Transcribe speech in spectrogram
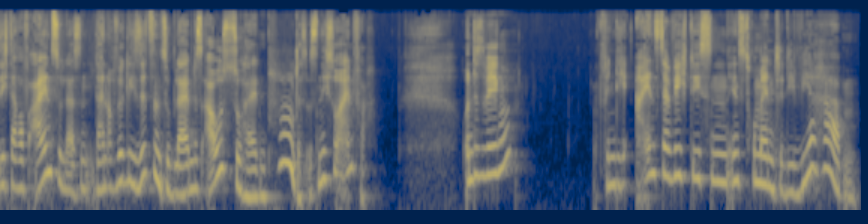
sich darauf einzulassen, dann auch wirklich sitzen zu bleiben, das auszuhalten. Puh, das ist nicht so einfach. Und deswegen finde ich eins der wichtigsten Instrumente, die wir haben,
